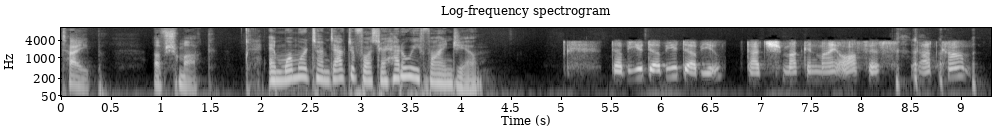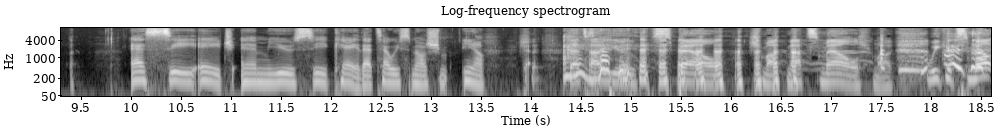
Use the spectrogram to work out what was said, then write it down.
type of schmuck. and one more time, Dr. Foster, how do we find you? www.schmuckinmyoffice.com S C H M U C K. In my office dot com. S C H M U C K. That's how we smell, sh- you know. That- That's how you spell schmuck, not smell schmuck. We could smell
